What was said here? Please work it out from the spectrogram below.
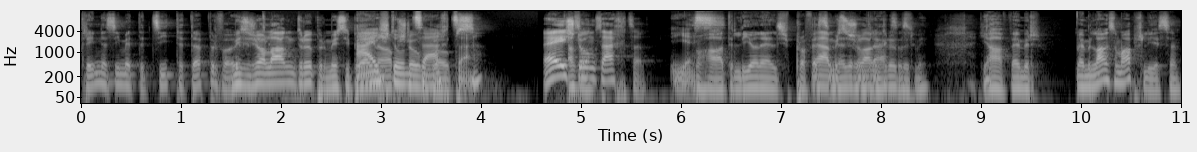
drinnen sind mit der Zeit. Hat jemand von Wir sind schon lange drüber. Wir sind bei 1 einer Stunde Stunde, glaub's. 16. 1 Also- Stunde 16. Yes. Oha, der Lionel ist Ja, wir sind schon lange wir. Ja, wenn wir, wenn wir langsam abschließen.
